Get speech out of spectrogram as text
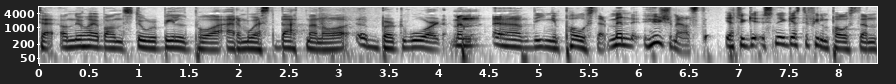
jag och nu har jag bara en stor bild på Adam West Batman och eh, Burt Ward. Men eh, det är ingen poster. Men hur som helst. Jag tycker snyggaste filmposten,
